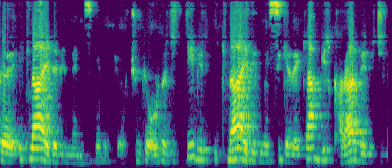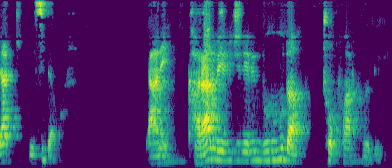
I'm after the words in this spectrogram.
e, ikna edebilmemiz gerekiyor. Çünkü orada ciddi bir ikna edilmesi gereken bir karar vericiler kitlesi de var. Yani karar vericilerin durumu da çok farklı değil.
